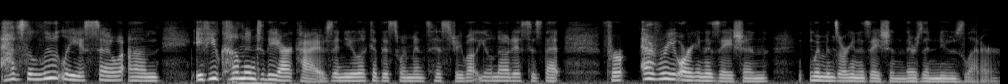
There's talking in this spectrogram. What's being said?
absolutely. So, um, if you come into the archives and you look at this women's history, what you'll notice is that for every organization, women's organization, there's a newsletter,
